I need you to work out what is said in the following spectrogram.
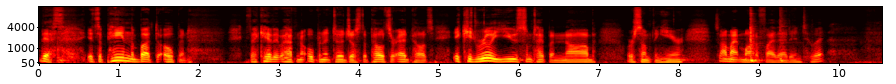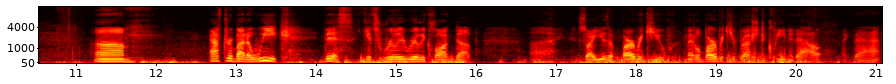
this. It's a pain in the butt to open. If I kept having to open it to adjust the pellets or add pellets, it could really use some type of knob or something here. So I might modify that into it. Um, after about a week, this gets really, really clogged up. Uh, so I use a barbecue, metal barbecue brush to clean it out, like that.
